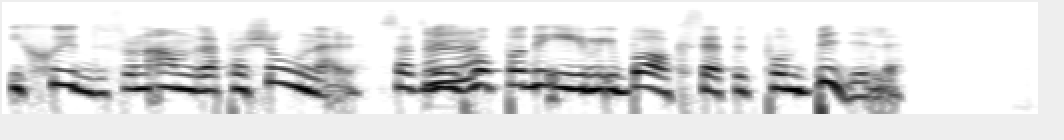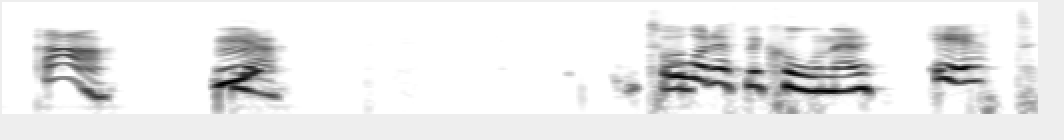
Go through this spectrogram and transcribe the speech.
i skydd från andra personer. Så att vi Mm. hoppade in i baksätet på en bil. Ah, Mm. ja. Två reflektioner. Ett,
